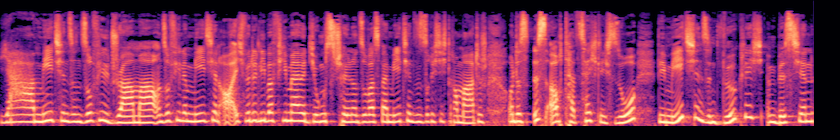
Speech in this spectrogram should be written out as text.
ja, Mädchen sind so viel Drama und so viele Mädchen, oh, ich würde lieber viel mehr mit Jungs chillen und sowas, weil Mädchen sind so richtig dramatisch. Und es ist auch tatsächlich so, wie Mädchen sind wirklich ein bisschen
